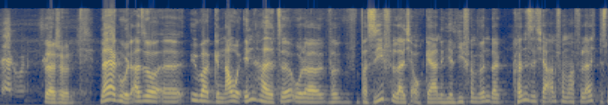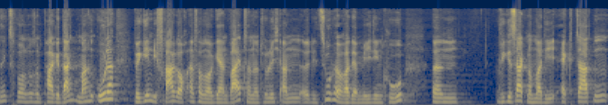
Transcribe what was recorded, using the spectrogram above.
Sehr gut. Sehr schön. Naja gut, also äh, über genaue Inhalte oder was Sie vielleicht auch gerne hier liefern würden, da können Sie sich ja einfach mal vielleicht bis nächste Woche so ein paar Gedanken machen. Oder wir geben die Frage auch einfach mal gern weiter, natürlich an äh, die Zuhörer der Medienkuh. Ähm, wie gesagt, nochmal die Eckdaten.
